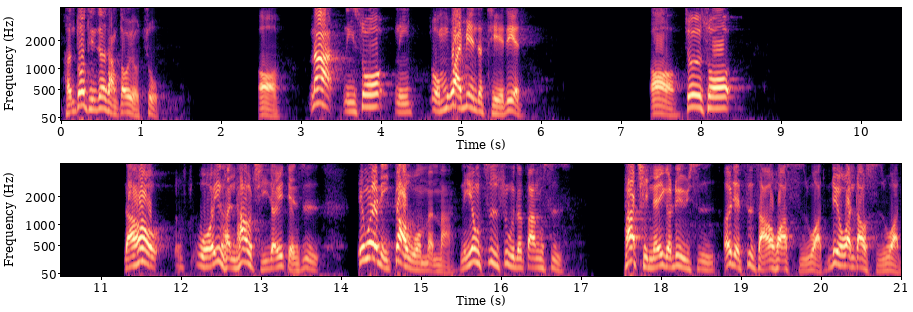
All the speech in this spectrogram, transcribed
很多停车场都有做。哦，那你说你我们外面的铁链？哦，就是说，然后我一很好奇的一点是，因为你告我们嘛，你用自诉的方式，他请了一个律师，而且至少要花十万，六万到十万。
